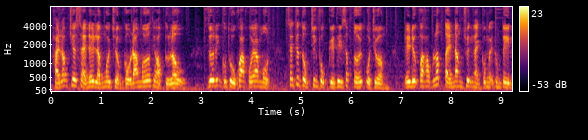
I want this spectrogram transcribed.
Hải Long chia sẻ đây là ngôi trường cậu đã mơ theo học từ lâu. Dự định của thủ khoa khối A1 sẽ tiếp tục chinh phục kỳ thi sắp tới của trường để được vào học lớp tài năng chuyên ngành công nghệ thông tin.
